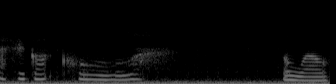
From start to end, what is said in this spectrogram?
I forgot coal. Oh well.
